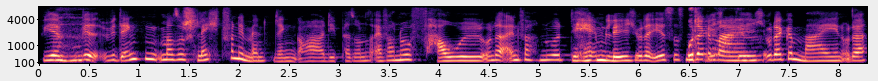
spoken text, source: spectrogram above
Wir, mhm. wir, wir denken immer so schlecht von den Menschen, denken, oh, die Person ist einfach nur faul oder einfach nur dämlich oder ihr ist es nicht oder gemein. oder gemein oder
